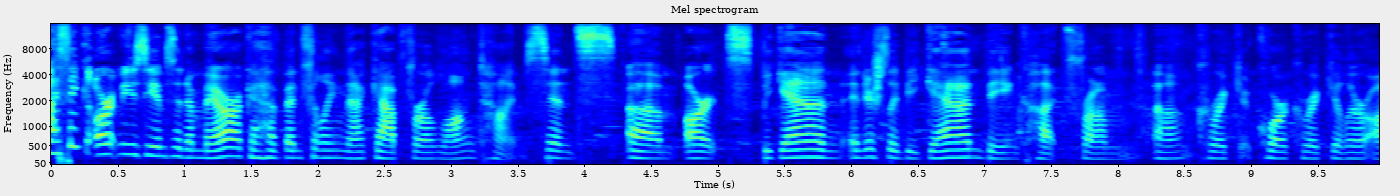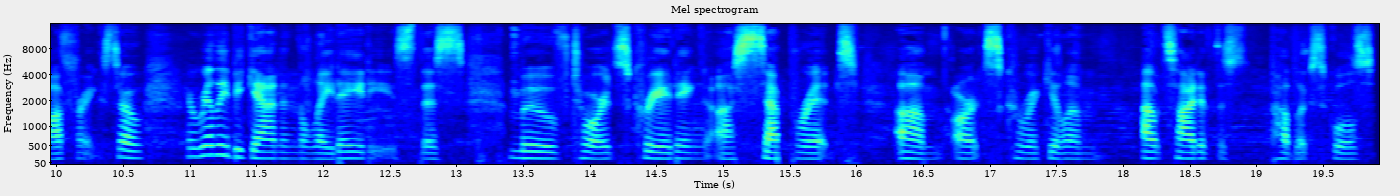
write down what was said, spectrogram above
I think art museums in America have been filling that gap for a long time since um, arts began initially began being cut from um, curricu- core curricular offerings. So it really began in the late '80s. This move towards creating a separate um, arts curriculum outside of the public schools.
